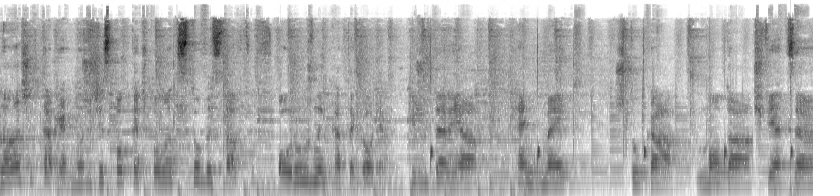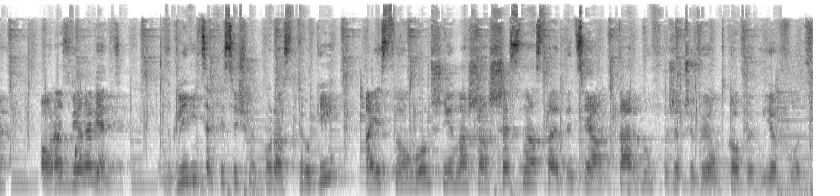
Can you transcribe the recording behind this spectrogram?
Na naszych targach możecie spotkać ponad 100 wystawców o różnych kategoriach. Biżuteria, handmade, sztuka, moda, świece oraz wiele więcej. W Gliwicach jesteśmy po raz drugi, a jest to łącznie nasza 16 edycja Targów Rzeczy Wyjątkowych JWC.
